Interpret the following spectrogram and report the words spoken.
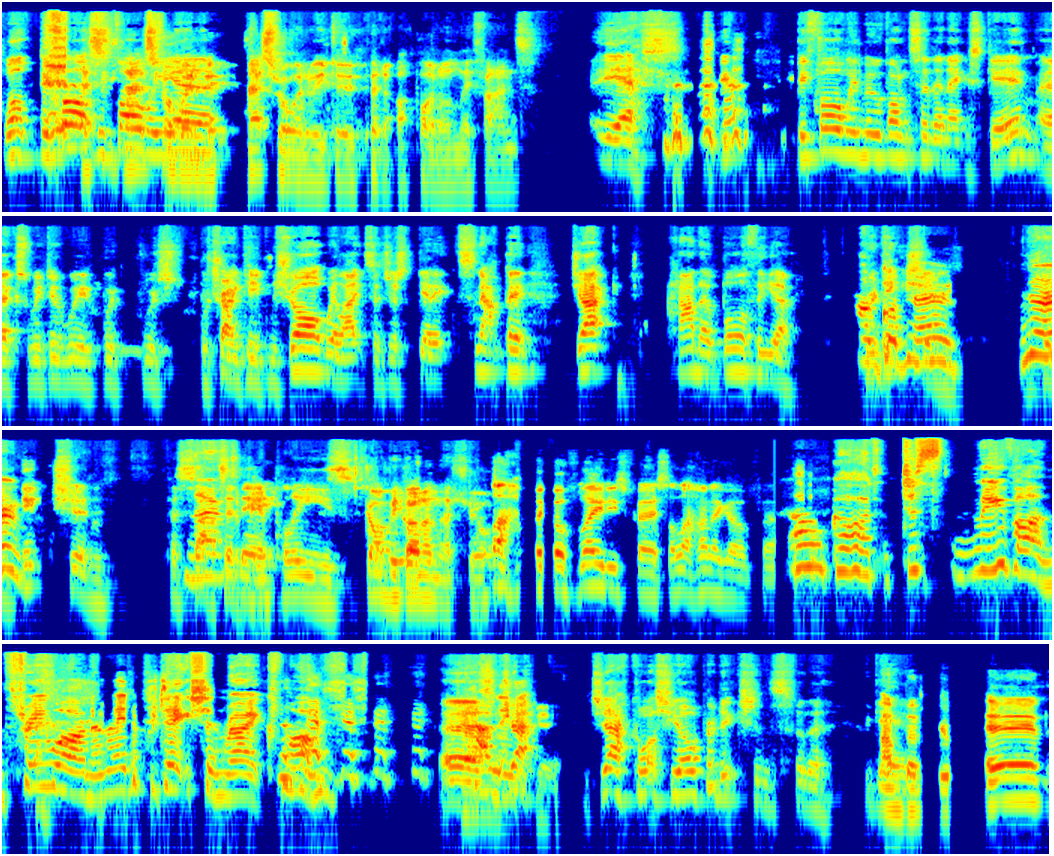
well, before That's, before that's, we, for when uh, we that's for when we do put it up on OnlyFans. yes, be- before we move on to the next game, because we do we we we, we try and keep them short. We like to just get it snappy. Jack, Hannah, both of you. Oh God, no, no. Prediction for No. Saturday, please. It's got to be done on the show. Let Hannah go for ladies first. I'll let Hannah go first. Oh God, just move on. Three one. I made a prediction. Right, come on. Uh, so Jack, Jack, what's your predictions for the, the game? Um,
